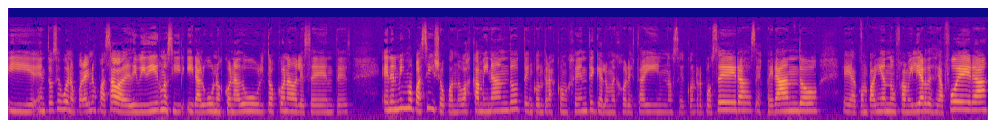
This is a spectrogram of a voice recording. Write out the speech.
y entonces, bueno, por ahí nos pasaba de dividirnos y ir algunos con adultos, con adolescentes. En el mismo pasillo, cuando vas caminando, te encontrás con gente que a lo mejor está ahí, no sé, con reposeras, esperando, eh, acompañando a un familiar desde afuera,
